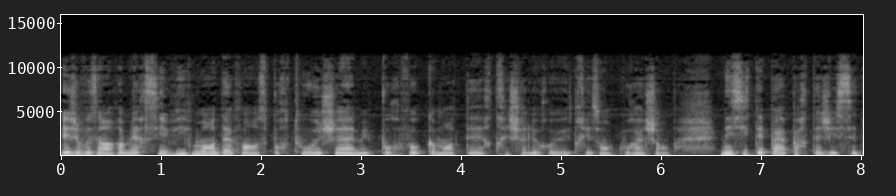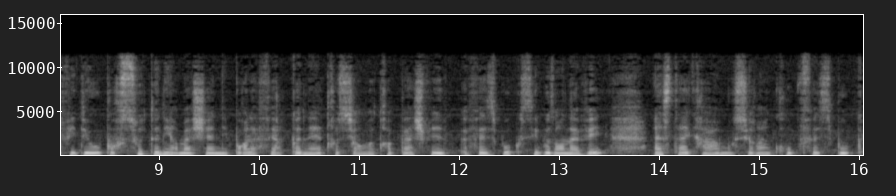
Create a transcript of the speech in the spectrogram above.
et je vous en remercie vivement d'avance pour tous vos j'aime et pour vos commentaires très chaleureux et très encourageants N'hésitez pas à partager cette vidéo pour soutenir ma chaîne et pour la faire connaître sur votre page Facebook si vous en avez, Instagram ou sur un groupe Facebook.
